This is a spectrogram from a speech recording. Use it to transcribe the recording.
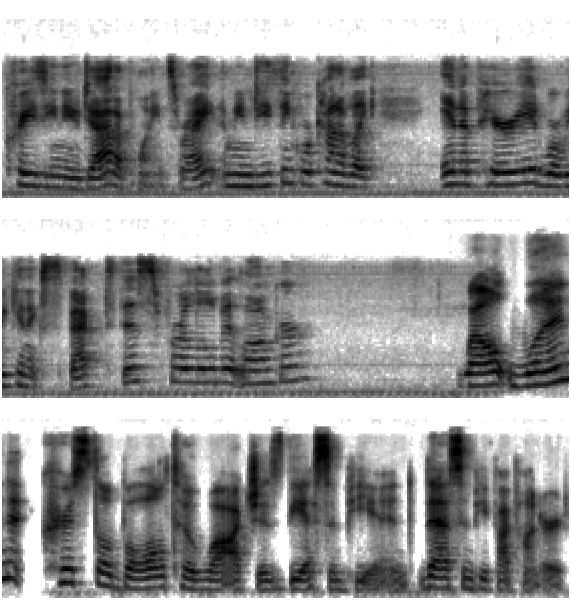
crazy new data points, right? I mean, do you think we're kind of like in a period where we can expect this for a little bit longer? Well, one crystal ball to watch is the S&P and the S&P 500.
